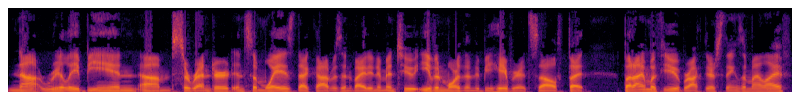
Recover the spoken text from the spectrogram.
not really being um, surrendered in some ways that God was inviting them into, even more than the behavior itself. But but I'm with you, Brock. There's things in my life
